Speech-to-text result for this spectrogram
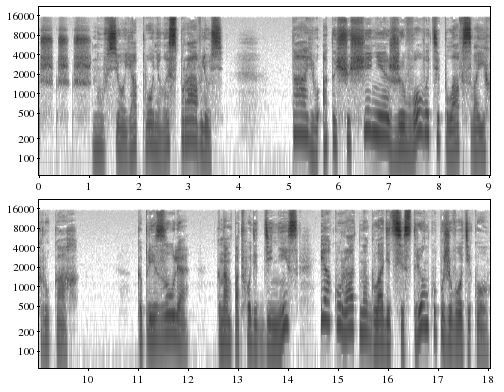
Ш-ш-ш, ну все, я понял, исправлюсь таю от ощущения живого тепла в своих руках. Капризуля, к нам подходит Денис и аккуратно гладит сестренку по животику.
